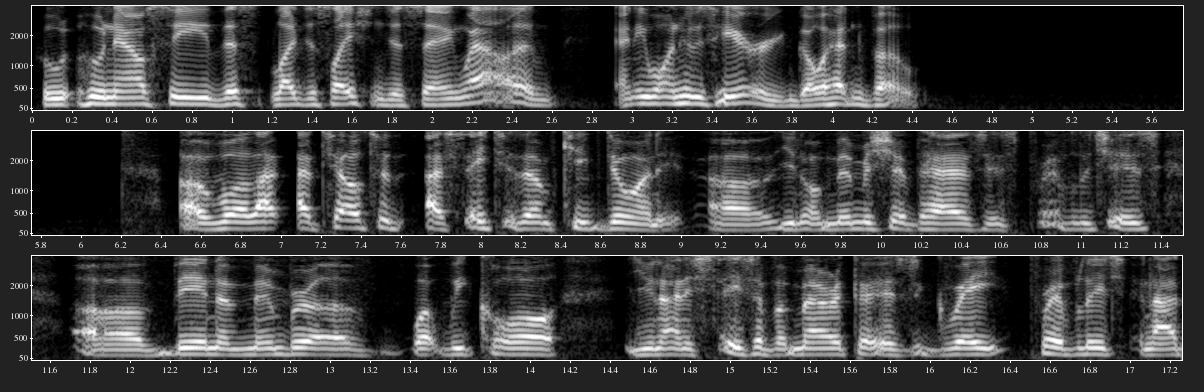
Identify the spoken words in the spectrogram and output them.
who, who now see this legislation just saying, well, anyone who's here, go ahead and vote? Uh, well, I, I, tell to I say to them, keep doing it. Uh, you know, membership has its privileges. Uh, being a member of what we call United States of America is a great privilege, and I,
